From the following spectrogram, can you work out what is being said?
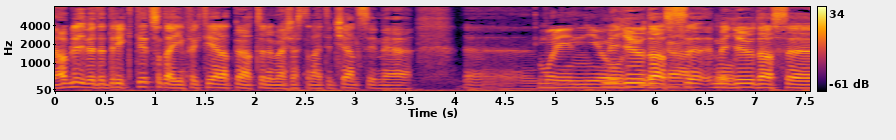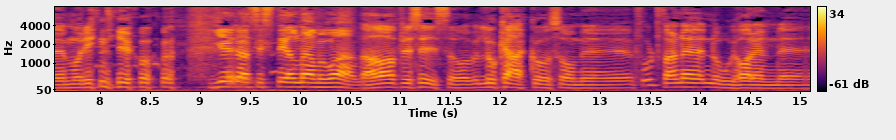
det har blivit ett riktigt sånt där infekterat möte nu Manchester United-Chelsea med eh, Mourinho. med Judas, Lukaku. eh, med Judas eh, Mourinho. Judas is still number one. ja precis och Lukaku som eh, fortfarande nog har en, eh,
